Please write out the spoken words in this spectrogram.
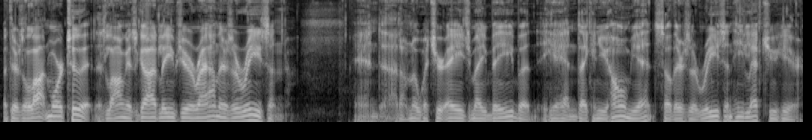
but there's a lot more to it. As long as God leaves you around, there's a reason. And uh, I don't know what your age may be, but He hadn't taken you home yet, so there's a reason He left you here.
